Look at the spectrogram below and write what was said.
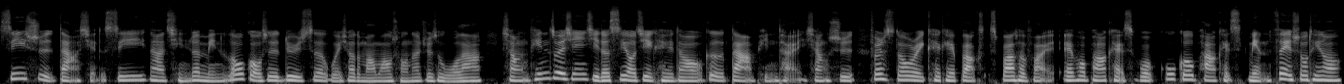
C 是大写的 C，那请认明 logo 是绿色微笑的毛毛虫，那就是我啦。想听最新一集的《西游记》，可以到各大平台，像是 First Story、KKBox、Spotify、Apple Podcasts 或 Google Podcasts 免费收听哦。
